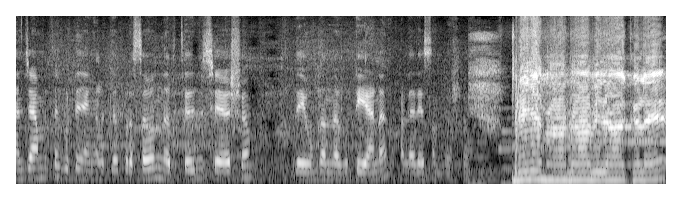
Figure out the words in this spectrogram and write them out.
അഞ്ചാമത്തെ കുട്ടി ഞങ്ങൾക്ക് പ്രസവം നിർത്തിയതിന് ശേഷം ദൈവം തന്ന കുട്ടിയാണ്. വളരെ സന്തോഷം. പ്രിയ മാതാപിതാക്കളെ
